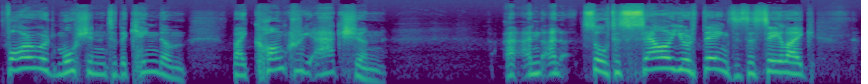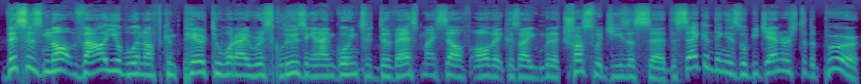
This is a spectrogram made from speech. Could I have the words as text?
forward motion into the kingdom by concrete action. And, and so to sell your things is to say, like, this is not valuable enough compared to what I risk losing, and I'm going to divest myself of it because I'm going to trust what Jesus said. The second thing is, we'll be generous to the poor.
